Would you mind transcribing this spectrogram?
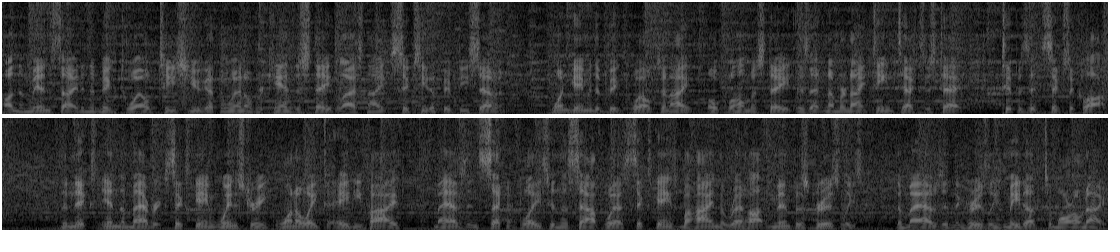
On the men's side in the Big 12, TCU got the win over Kansas State last night, 60 to 57. One game in the Big 12 tonight. Oklahoma State is at number 19 Texas Tech. Tip is at 6 o'clock. The Knicks in the Mavericks six-game win streak, 108 to 85. Mavs in second place in the Southwest, six games behind the red-hot Memphis Grizzlies. The Mavs and the Grizzlies meet up tomorrow night.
